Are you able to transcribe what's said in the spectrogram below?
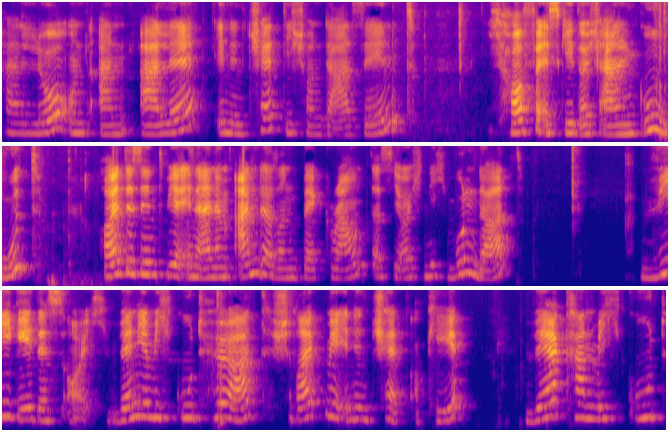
Hallo und an alle in den Chat, die schon da sind. Ich hoffe, es geht euch allen gut. Heute sind wir in einem anderen Background, dass ihr euch nicht wundert. Wie geht es euch? Wenn ihr mich gut hört, schreibt mir in den Chat, okay? Wer kann mich gut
